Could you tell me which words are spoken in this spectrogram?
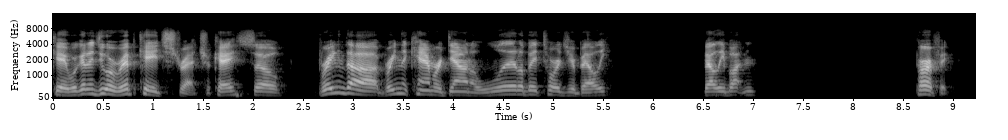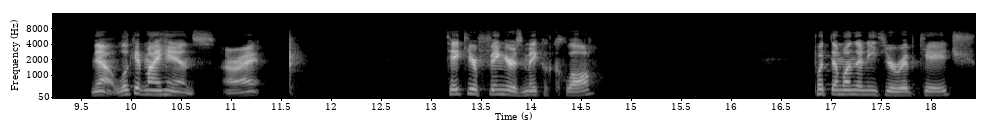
Okay, we're going to do a rib cage stretch, okay? So bring the bring the camera down a little bit towards your belly. Belly button. Perfect. Now, look at my hands, all right? Take your fingers, make a claw. Put them underneath your rib cage.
